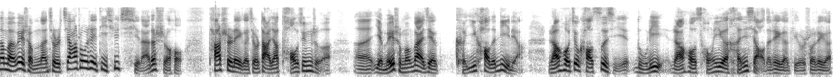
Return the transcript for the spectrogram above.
那么为什么呢？就是加州这地区起来的时候，他是那个就是大家逃军者，呃也没什么外界可依靠的力量，然后就靠自己努力，然后从一个很小的这个，比如说这个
